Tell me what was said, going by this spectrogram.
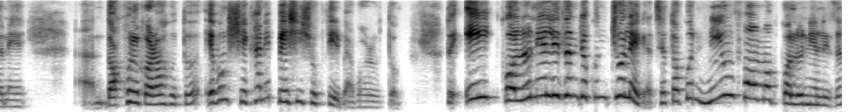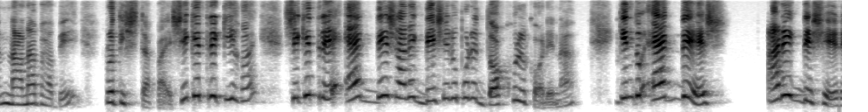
মানে দখল করা হতো এবং সেখানে পেশি শক্তির ব্যবহার হতো। তো এই কলোনিয়ালিজম যখন চলে গেছে, তখন নিউ ফর্ম অফ কলোনিয়ালিজম নানাভাবে প্রতিষ্ঠা পায়। সেক্ষেত্রে কি হয়? সেক্ষেত্রে এক দেশ আরেক দেশের উপরে দখল করে না, কিন্তু এক দেশ আরেক দেশের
